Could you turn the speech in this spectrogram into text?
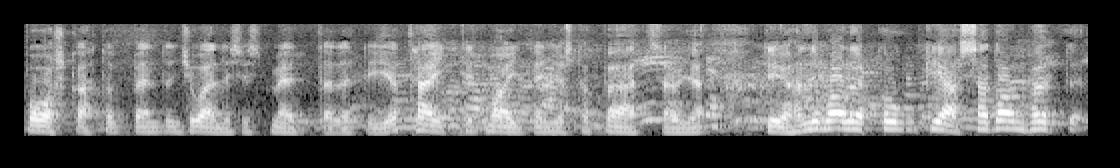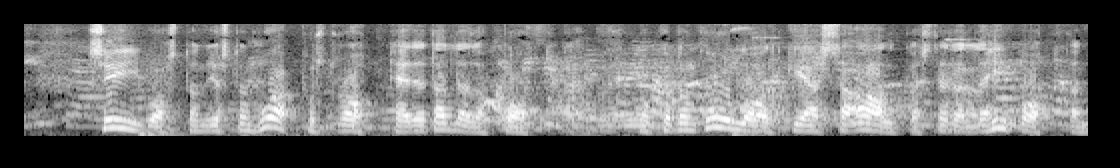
poskahto penten suollisista mettälle, tiedät haittit maiten, josta päätsäy ja tiedähän oli valekko kiassa ton siivoston, josta on huoppust rotteet ja tällä on potka. Mutta ton kuulolt kiassa alkas, tällä hi potkan,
